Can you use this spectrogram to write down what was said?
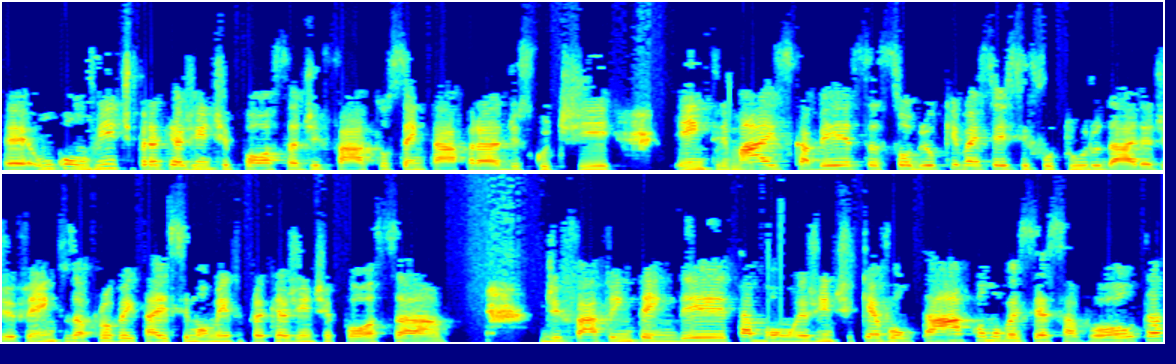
é, um convite para que a gente possa, de fato, sentar para discutir entre mais cabeças sobre o que vai ser esse futuro da área de eventos, aproveitar esse momento para que a gente possa de fato entender, tá bom, a gente quer voltar, como vai ser essa volta,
